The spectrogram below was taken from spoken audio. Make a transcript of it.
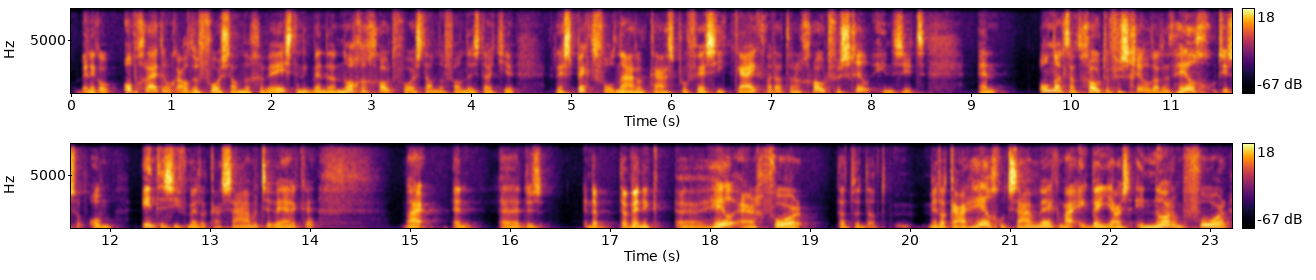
ben ik ook opgeleid en ook altijd voorstander geweest. En ik ben daar nog een groot voorstander van, is dat je respectvol naar elkaars professie kijkt, maar dat er een groot verschil in zit. En ondanks dat grote verschil, dat het heel goed is om intensief met elkaar samen te werken. Maar, en uh, dus, en daar, daar ben ik uh, heel erg voor dat we dat met elkaar heel goed samenwerken. Maar ik ben juist enorm voor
